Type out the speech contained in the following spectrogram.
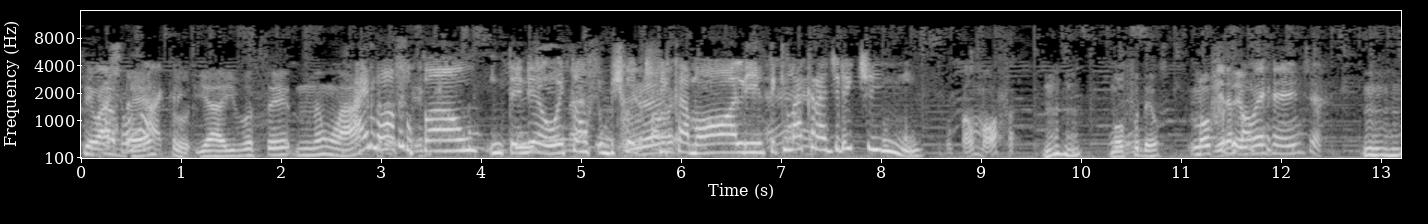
fica um aberto e aí você não lacra. Aí mofa o pão, entendeu? Ou então o biscoito É. fica mole. Tem que lacrar direitinho. O pão mofa. Uhum. Mofo deu. Mofo Vira deu. Power Ranger. Uhum.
